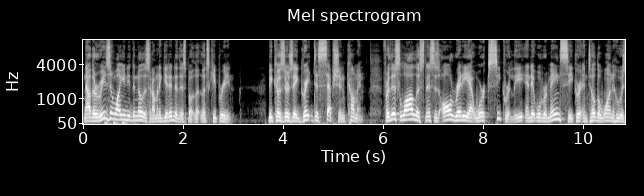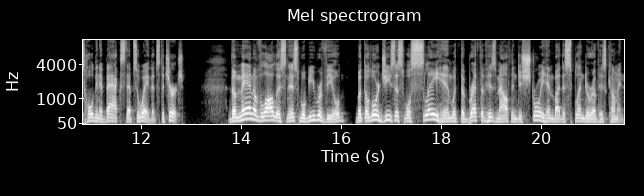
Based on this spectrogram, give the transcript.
Now, the reason why you need to know this, and I'm going to get into this, but let, us keep reading, because there's a great deception coming. For this lawlessness is already at work secretly, and it will remain secret until the one who is holding it back steps away. That's the church. The man of lawlessness will be revealed, but the Lord Jesus will slay him with the breath of his mouth and destroy him by the splendor of his coming.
